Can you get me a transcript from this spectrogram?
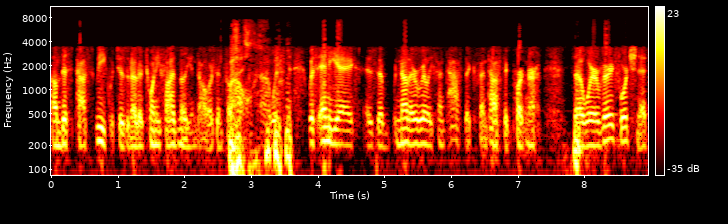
um, this past week, which is another $25 million in funding wow. uh, with, with NEA as a, another really fantastic, fantastic partner. So we're very fortunate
